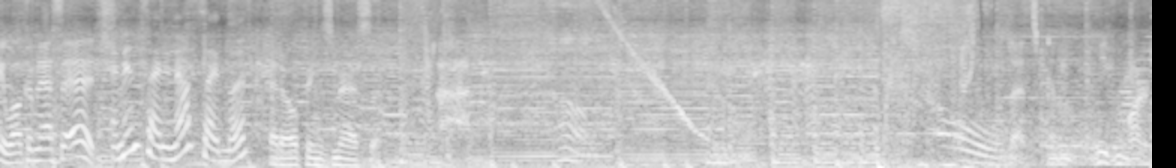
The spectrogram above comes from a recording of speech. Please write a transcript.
Hey, welcome to NASA Edge. An inside and outside look. At all things NASA. Oh, that's gonna leave a mark.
